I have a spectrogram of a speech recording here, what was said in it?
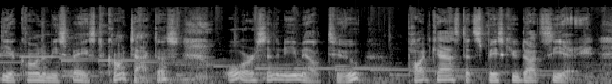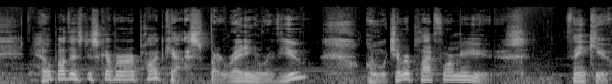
the Economy Space to contact us or send an email to podcast at spaceq.ca. Help others discover our podcast by writing a review on whichever platform you use. Thank you.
